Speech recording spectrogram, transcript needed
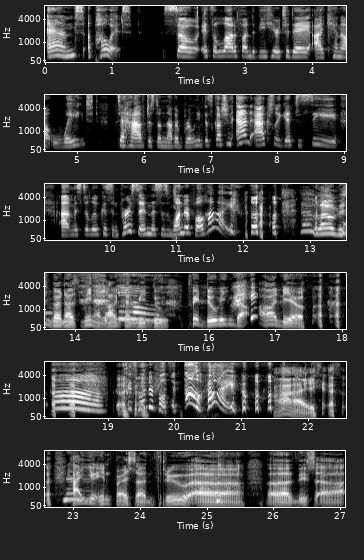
and a poet. So it's a lot of fun to be here today. I cannot wait to have just another brilliant discussion and actually get to see uh, Mr. Lucas in person. This is wonderful. Hi. Hello, Miss Bernard. It's been a long time we do. We're doing the audio. oh, it's wonderful. It's like, oh, hi. Hi. Hi, you in person through uh, uh, this uh,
